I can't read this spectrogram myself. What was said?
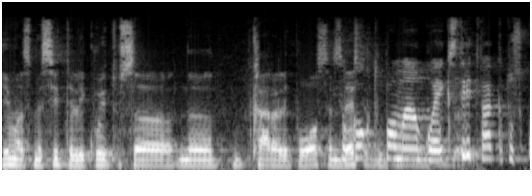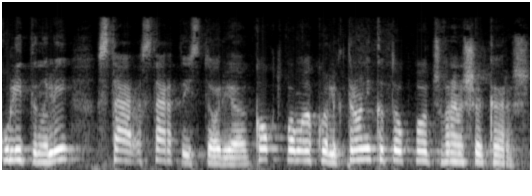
има смесители, които са на, карали по 8-10 Колкото по-малко екстри, това като с колите, нали? Стар, старата история. Колкото по-малко електроника, толкова повече време ще караш.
